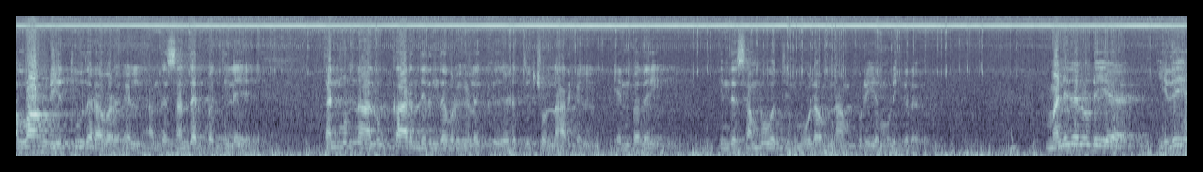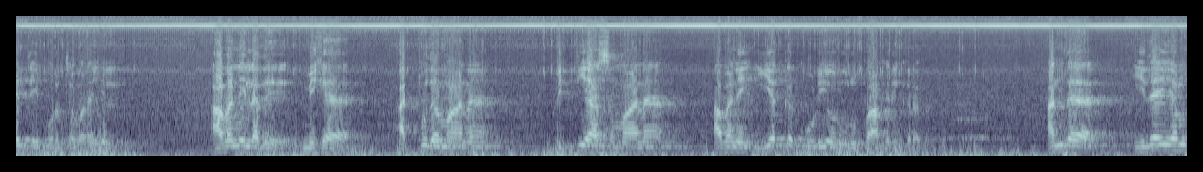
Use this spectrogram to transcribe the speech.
அல்லாஹுடைய தூதர் அவர்கள் அந்த சந்தர்ப்பத்திலே தன் முன்னால் உட்கார்ந்திருந்தவர்களுக்கு எடுத்துச் சொன்னார்கள் என்பதை இந்த சம்பவத்தின் மூலம் நாம் புரிய முடிகிறது. மனிதனுடைய இதயத்தை பொறுத்தவரையில் அவனில் அது மிக அற்புதமான வித்தியாசமான அவனை இயக்கக்கூடிய ஒரு உறுப்பாக இருக்கிறது. அந்த இதயம்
